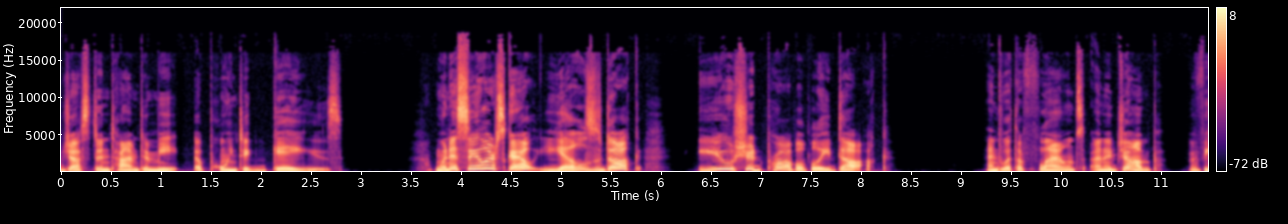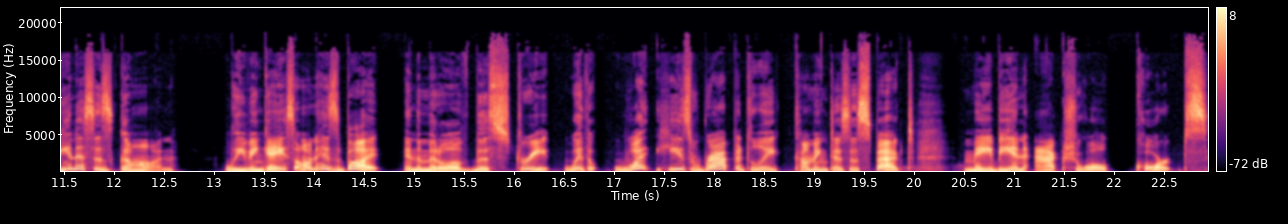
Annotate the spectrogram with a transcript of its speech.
just in time to meet a pointed gaze. When a Sailor Scout yells duck, you should probably duck and with a flounce and a jump, Venus is gone, leaving Ace on his butt in the middle of the street with what he's rapidly coming to suspect may be an actual corpse.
